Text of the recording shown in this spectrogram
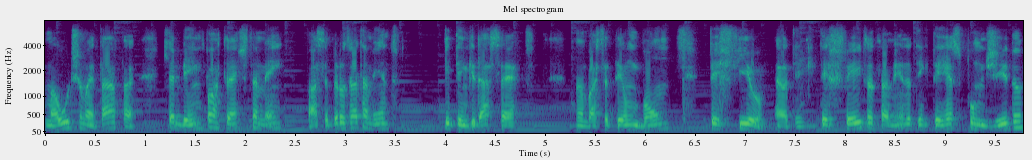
uma última etapa que é bem importante também, passa pelo tratamento, e tem que dar certo. Não basta ter um bom perfil, ela tem que ter feito o tratamento, tem que ter respondido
